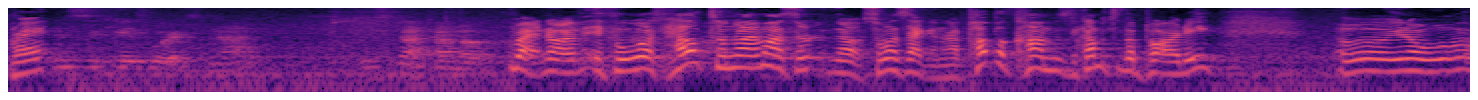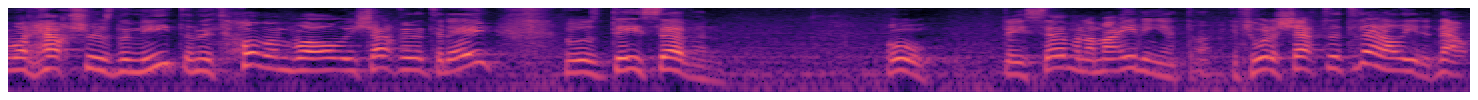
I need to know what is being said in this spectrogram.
Right? This is a case where it's not. Is not talking about. Right, no, if, if it was held till nine months, no, so one second. Right, Papa comes, comes to the party, uh, you know, what hechsher is the meat? And they told him, well, we shot it today. It was day seven. Oh, day seven, I'm not eating it. If you would have shot it today, I'll eat it. Now,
